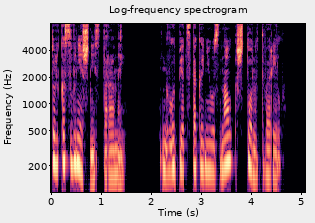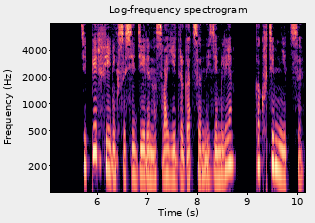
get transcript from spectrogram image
только с внешней стороны. Глупец так и не узнал, что натворил. Теперь фениксы сидели на своей драгоценной земле, как в темнице,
